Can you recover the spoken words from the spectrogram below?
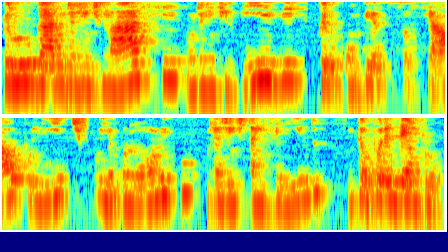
pelo lugar onde a gente nasce, onde a gente vive, pelo contexto social, político e econômico que a gente está inserido. Então, por exemplo,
